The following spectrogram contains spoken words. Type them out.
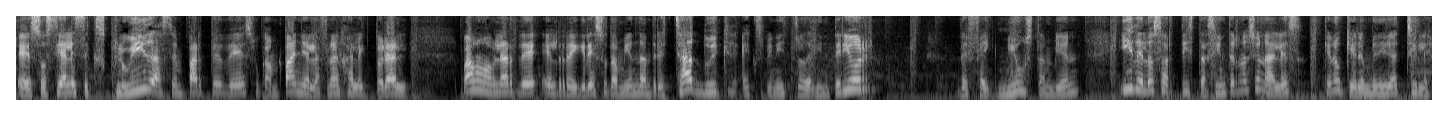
eh, sociales excluidas en parte de su campaña en la franja electoral. Vamos a hablar del regreso también de Andrés Chadwick, exministro del Interior, de fake news también, y de los artistas internacionales que no quieren venir a Chile.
